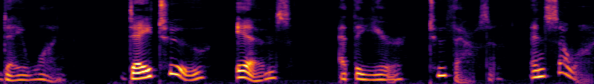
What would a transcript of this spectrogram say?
day one. Day two ends at the year 2000, and so on.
